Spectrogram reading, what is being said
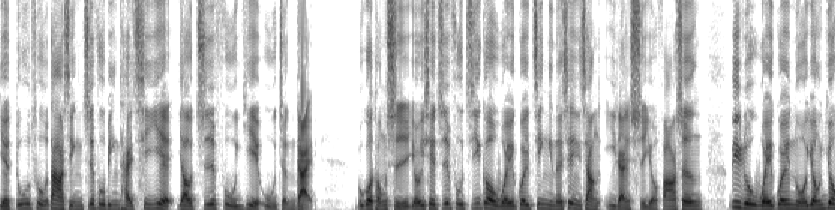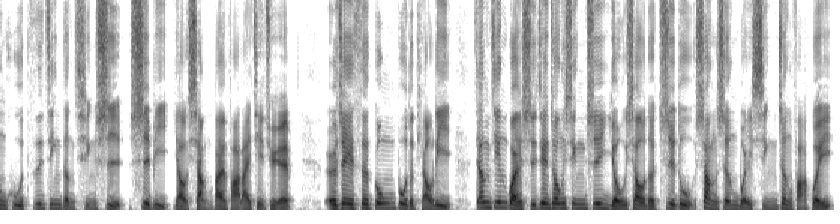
也督促大型支付平台企业要支付业务整改。不过，同时有一些支付机构违规经营的现象依然时有发生，例如违规挪用用户资金等情势，势必要想办法来解决。而这一次公布的条例，将监管实践中行之有效的制度上升为行政法规，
